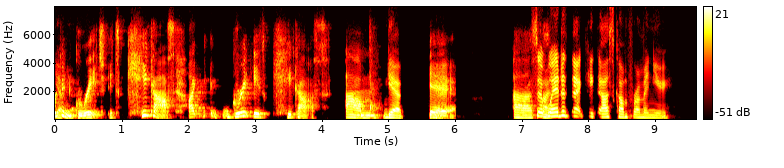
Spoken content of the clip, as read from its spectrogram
Yeah. grit. It's kick ass. Like grit is kick ass. Um, Yeah. yeah. Uh, So, where does that kick ass come from in you?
